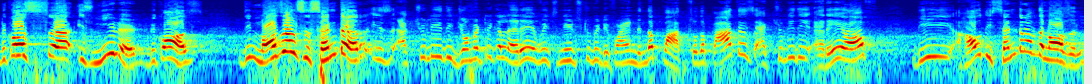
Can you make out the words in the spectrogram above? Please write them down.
because uh, is needed because the nozzle's center is actually the geometrical array which needs to be defined in the path. So the path is actually the array of the how the center of the nozzle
